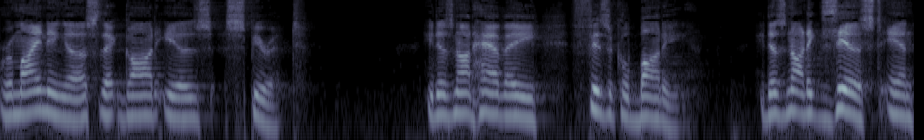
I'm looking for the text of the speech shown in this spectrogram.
reminding us that God is spirit. He does not have a physical body. He does not exist in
